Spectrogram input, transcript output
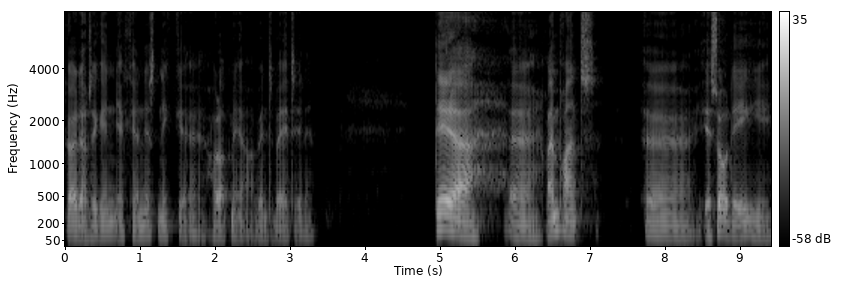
gør jeg det altså igen. Jeg kan næsten ikke øh, holde op med at vende tilbage til det. Det er øh, Rembrandt. Øh, jeg så det ikke i,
